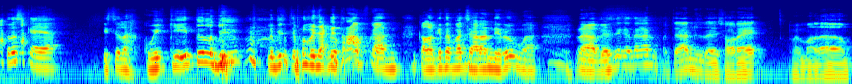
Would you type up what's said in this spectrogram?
Terus kayak istilah quickie itu lebih lebih banyak diterapkan kalau kita pacaran di rumah. Nah, biasanya kita kan pacaran dari sore sampai malam,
